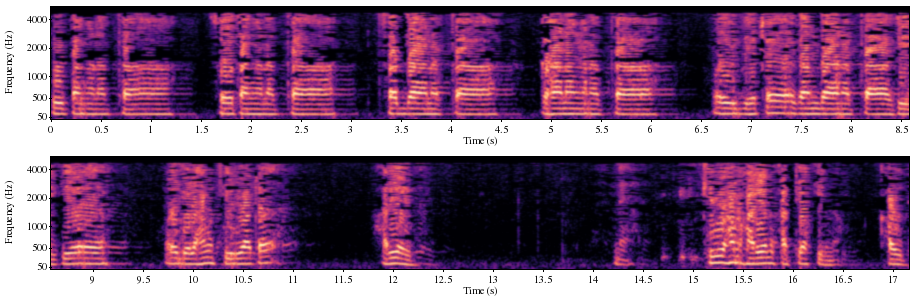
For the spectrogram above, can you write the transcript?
රූපං අනත්තා සෝතං අනත්තා සද්ධා අනත්තා ගහනං අනත්තා ওই විදිහට ගන්ධා අනත්තා කිය කිය ওই 12ම කිව්වට හරියයිද නෑ කිව්වහම හරියන කට්ටියක් ඉන්නවා. කවුද?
